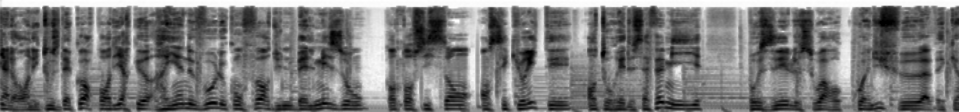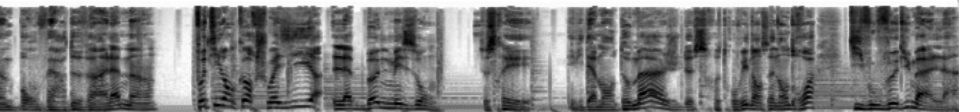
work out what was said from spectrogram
Alors on est tous d'accord pour dire que rien ne vaut le confort d'une belle maison quand on s'y sent en sécurité, entouré de sa famille, posé le soir au coin du feu avec un bon verre de vin à la main. Faut-il encore choisir la bonne maison? Ce serait évidemment dommage de se retrouver dans un endroit qui vous veut du mal.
